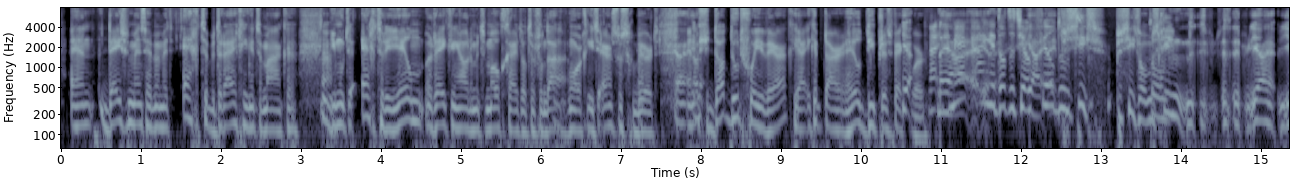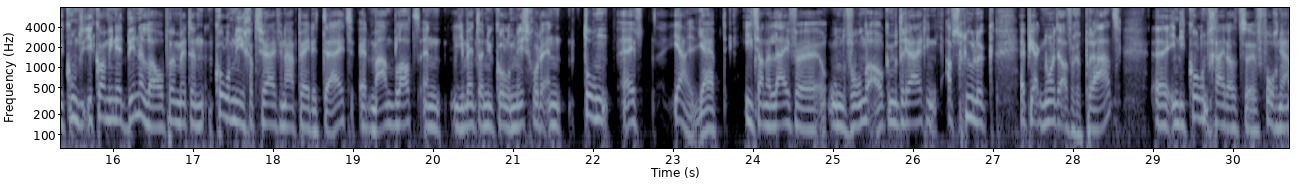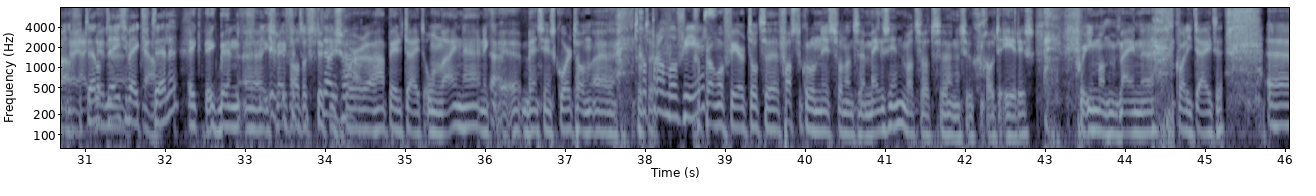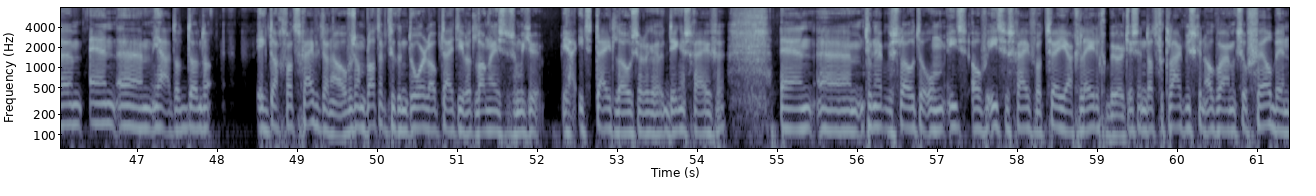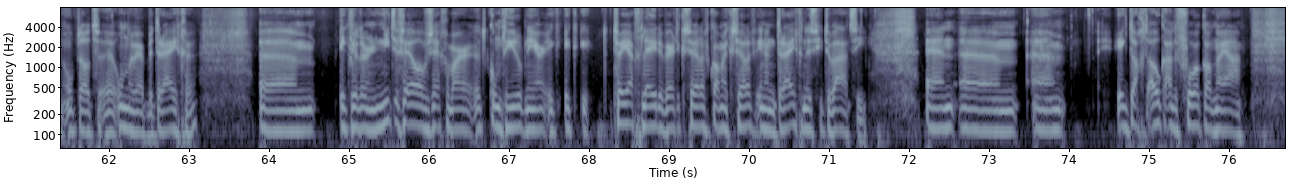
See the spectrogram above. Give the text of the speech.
En deze mensen hebben met echte bedreigingen te maken. Ja. Die moeten echt reëel rekening houden met de mogelijkheid dat er vandaag of morgen iets ernstigs gebeurt. Ja. en als je dat doet voor je werk, ja, ik heb daar heel diep respect voor. Nou, ik merk aan je dat het je ook veel doet. Precies, precies. Want misschien, ja, je, komt, je kwam hier net binnenlopen met een column die je gaat schrijven na P de Tijd, het Maandblad. En je bent daar nu columnist geworden. En Ton heeft, ja, jij hebt iets aan de lijve ondervonden, ook een bedreiging. Afschuwelijk heb je eigenlijk nooit over gepraat. Uh, in die column ga je dat uh, volgende ja, maand nou ja, vertellen, ben, of deze week uh, vertellen. Ik, ik, ben, ik schreef altijd stukjes voor HP De Tijd online. Hè, en ik ben sinds kort dan tot, gepromoveerd. gepromoveerd tot vaste columnist van het magazine. Wat, wat natuurlijk een grote eer is voor iemand met mijn kwaliteiten. Um, en um, ja, dat, dat, dat, ik dacht, wat schrijf ik daar nou over? Zo'n blad heeft natuurlijk een doorlooptijd die wat langer is. Dus dan moet je ja, iets tijdlozer dingen schrijven. En um, toen heb ik besloten om iets over iets te schrijven wat twee jaar geleden gebeurd is. En dat verklaart misschien ook waarom ik zo fel ben op dat uh, onderwerp bedreigen. Um, ik wil er niet te veel over zeggen, maar het komt hierop neer. Ik, ik, twee jaar geleden werd ik zelf, kwam ik zelf in een dreigende situatie. En um, ik dacht ook aan de voorkant, nou ja,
